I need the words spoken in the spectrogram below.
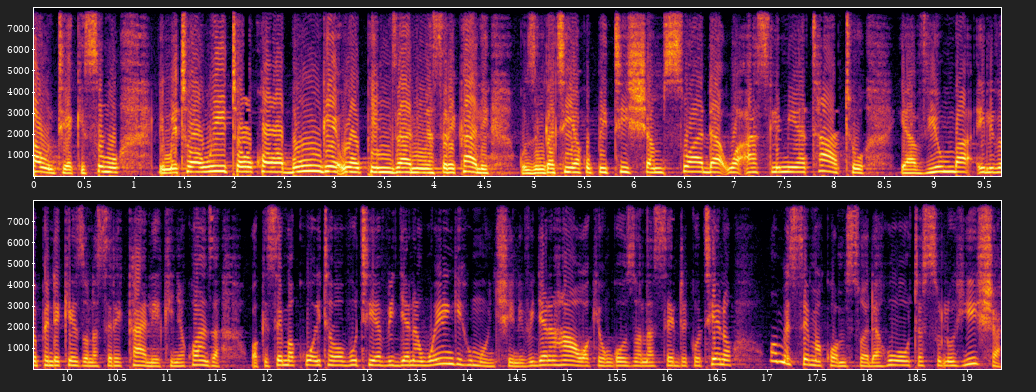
kaunti ya Kisumu limetoa wito kwa wabunge wa upinzani na serikali kuzingatia kupitisha mswada wa asilimia tatu ya vyumba ilivyopendekezwa na serikali ya Kenya Kwanza, wakisema kuwa itawavutia vijana wengi humo nchini. Vijana hao wakiongozwa na Cedric Otieno wamesema kuwa mswada huo utasuluhisha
